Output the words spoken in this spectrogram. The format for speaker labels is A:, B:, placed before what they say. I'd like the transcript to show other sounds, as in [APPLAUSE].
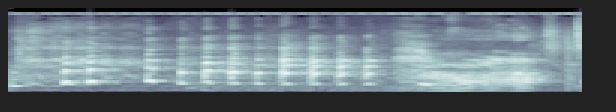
A: [LAUGHS] All right.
